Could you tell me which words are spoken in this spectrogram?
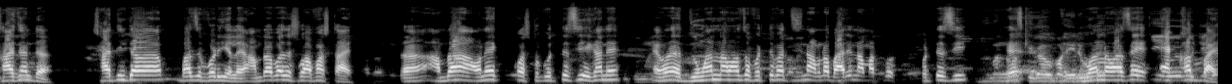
সাড়ে তিনটা সাড়ে তিনটা বাজে পড়ে গেলে আমরা বাজে সোয়া পাঁচটায়। আমরা অনেক কষ্ট করতেছি এখানে এখন জুমার নামাজও পড়তে পারতেছি না আমরা বাইরে নামাজ নামাজে এক খাত পায়।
